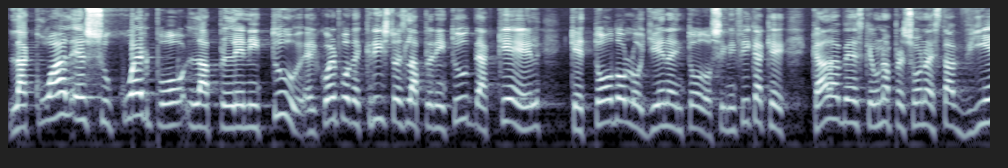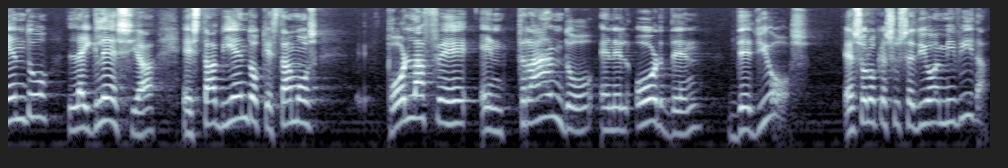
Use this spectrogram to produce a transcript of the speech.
la cual es su cuerpo la plenitud. El cuerpo de Cristo es la plenitud de aquel que todo lo llena en todo. Significa que cada vez que una persona está viendo la iglesia, está viendo que estamos por la fe entrando en el orden de Dios. Eso es lo que sucedió en mi vida.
